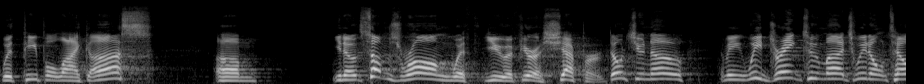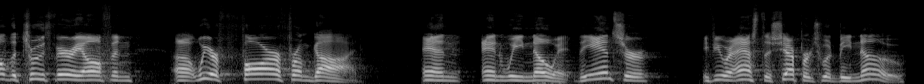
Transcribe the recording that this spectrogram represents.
with people like us. Um, you know, something's wrong with you if you're a shepherd. Don't you know? I mean, we drink too much, we don't tell the truth very often. Uh, we are far from God, and, and we know it. The answer, if you were asked the shepherds, would be no.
